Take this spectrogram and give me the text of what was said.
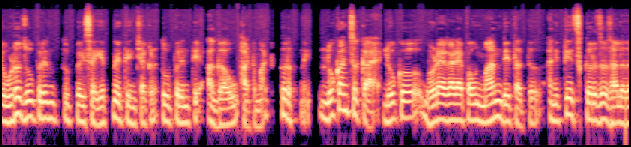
एवढं जोपर्यंत पैसा येत नाही त्यांच्याकडे तोपर्यंत ते आगाऊ फाटमाट करत नाही लोकांचं काय? लोक घोड्या गाड्या पाहून मान देतात आणि तेच कर्ज झालं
